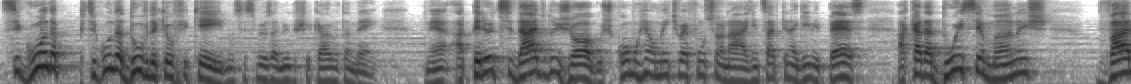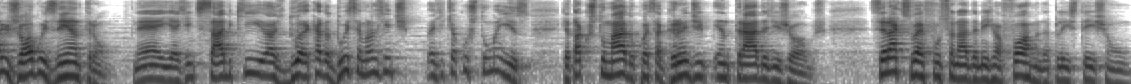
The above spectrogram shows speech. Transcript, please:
Segunda, segunda dúvida que eu fiquei, não sei se meus amigos ficaram também, né? A periodicidade dos jogos, como realmente vai funcionar. A gente sabe que na Game Pass, a cada duas semanas, vários jogos entram, né? E a gente sabe que as duas, a cada duas semanas a gente, a gente acostuma isso. Já está acostumado com essa grande entrada de jogos. Será que isso vai funcionar da mesma forma da PlayStation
